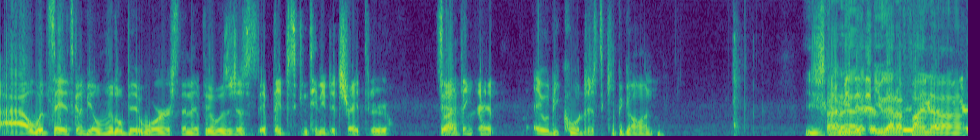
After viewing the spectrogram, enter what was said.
I would say it's going to be a little bit worse than if it was just if they just continued it straight through. So I think that it would be cool to just keep it going. You just gotta, mean, you gotta find a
